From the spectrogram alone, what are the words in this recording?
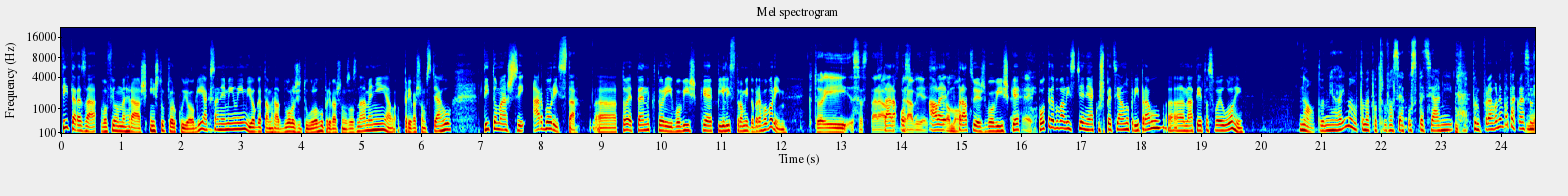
Ty, Tereza, vo filme hráš inštruktorku jogy, ak sa nemýlim. Yoga tam hrá dôležitú úlohu pri vašom zoznámení a pri vašom vzťahu. Ty, Tomáš, si arborista. Uh, to je ten, ktorý vo výške píli stromy, dobre hovorím? Ktorý sa stará, stará o zdravie o, Ale stromov. pracuješ vo výške. Hej. Potrebovali ste nejakú špeciálnu prípravu uh, na tieto svoje úlohy? No, to by mě zajímalo, to mě potřeboval si nějakou speciální průpravu, nebo takhle jsem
